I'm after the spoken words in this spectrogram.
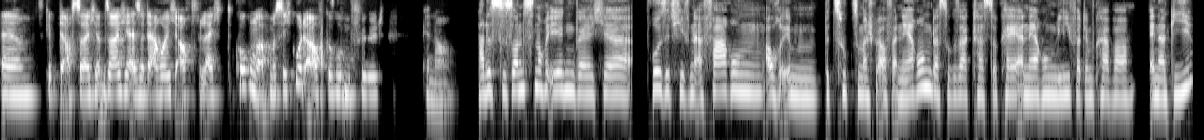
Ähm, es gibt ja auch solche und solche. Also da ruhig auch vielleicht gucken, ob man sich gut aufgehoben fühlt. Genau. Hattest du sonst noch irgendwelche positiven Erfahrungen, auch im Bezug zum Beispiel auf Ernährung, dass du gesagt hast, okay, Ernährung liefert dem Körper Energie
